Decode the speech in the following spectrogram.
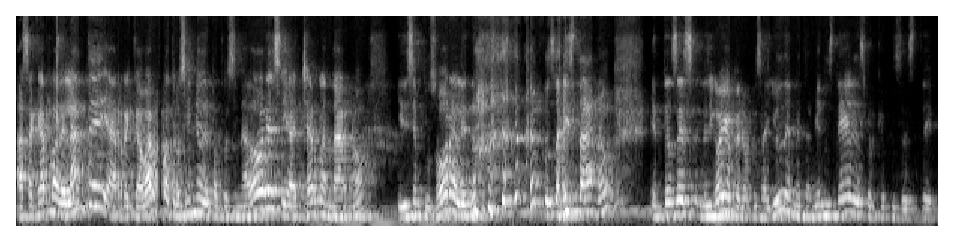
a sacarlo adelante, a recabar patrocinio de patrocinadores y a echarlo a andar, ¿no? Y dicen, pues órale, ¿no? pues ahí está, ¿no? Entonces les digo, oye, pero pues ayúdenme también ustedes, porque pues este,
